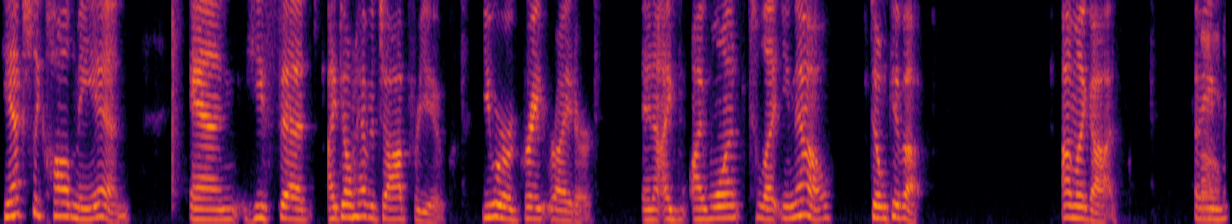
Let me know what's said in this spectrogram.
He actually called me in and he said, I don't have a job for you. You are a great writer. And I, I want to let you know, don't give up. Oh my God. I mean,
